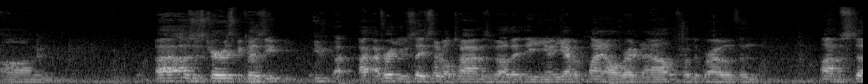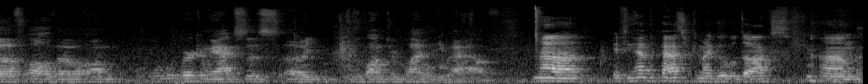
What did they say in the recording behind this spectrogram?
Um, and I, I was just curious because you, you, I, I've heard you say several times about that. You know, you have a plan written out for the growth and um, stuff. Although, um, where can we access uh, the long-term plan that you have? Uh, if you have the password to my Google Docs, um,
